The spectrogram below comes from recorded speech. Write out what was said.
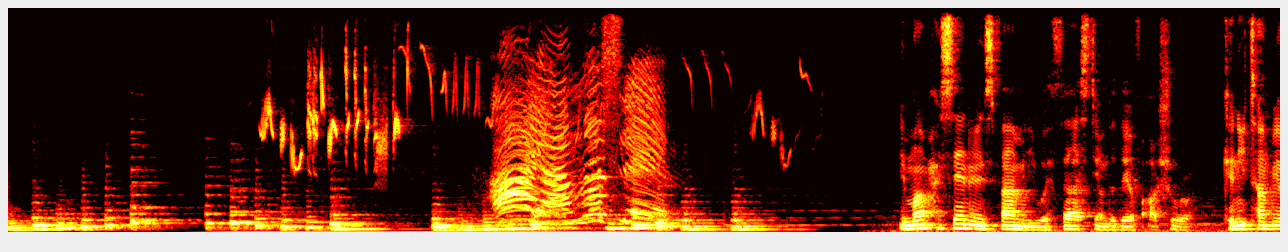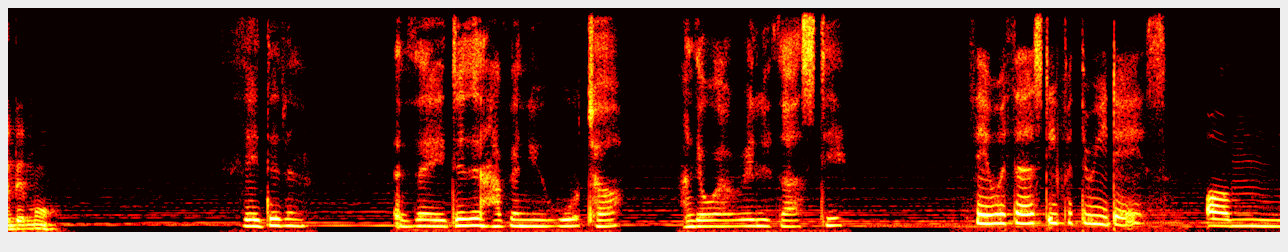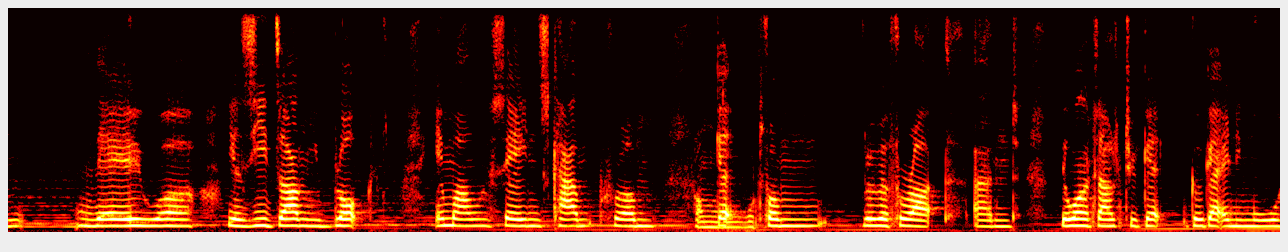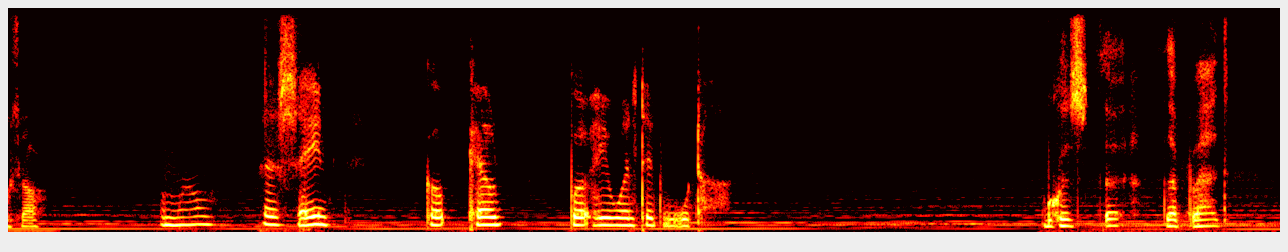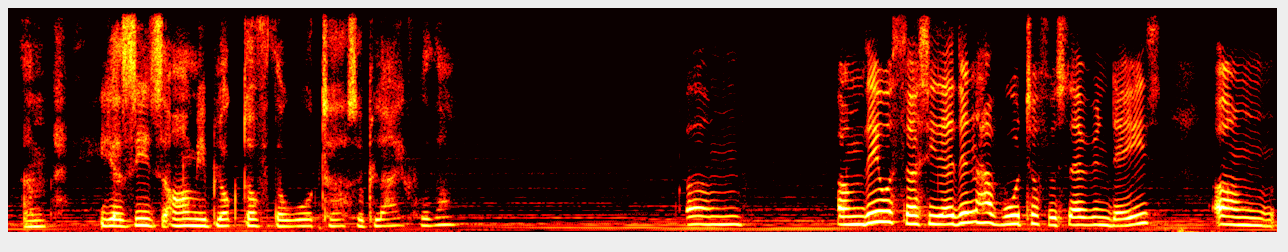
I am Muslim. Imam Hussein and his family were thirsty on the day of Ashura. Can you tell me a bit more? They didn't they didn't have any water and they were really thirsty. They were thirsty for three days. Um, they were Yazid's army blocked Imam Hussein's camp from From get from River Farat, and they weren't allowed to get go get any more water. Imam Hussein got killed, but he wanted water. because the the bad um, Yazid's army blocked off the water supply for them. Um, um, they were thirsty. They didn't have water for seven days. Um,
